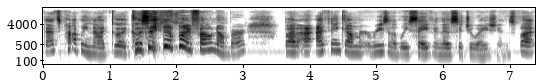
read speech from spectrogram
that's probably not good because they know my phone number but I, I think I'm reasonably safe in those situations. But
